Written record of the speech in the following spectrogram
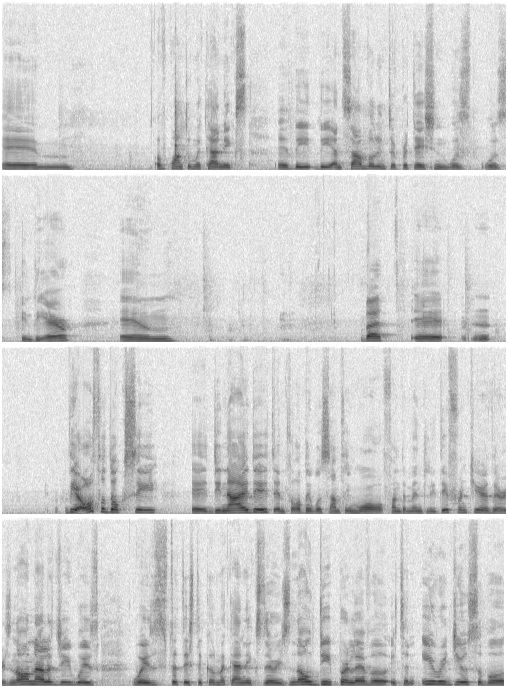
um, of quantum mechanics, uh, the, the ensemble interpretation was, was in the air. Um, but uh, the orthodoxy uh, denied it and thought there was something more fundamentally different here. There is no analogy with with statistical mechanics. There is no deeper level. It's an irreducible,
